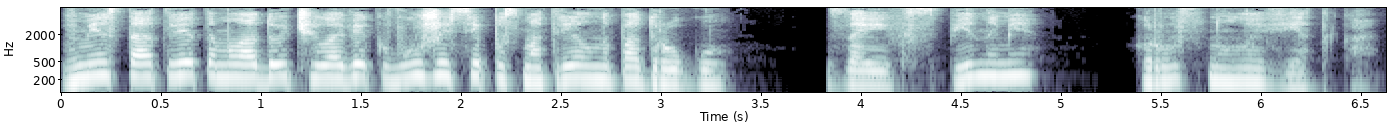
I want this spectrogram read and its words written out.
Вместо ответа молодой человек в ужасе посмотрел на подругу. За их спинами хрустнула ветка.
